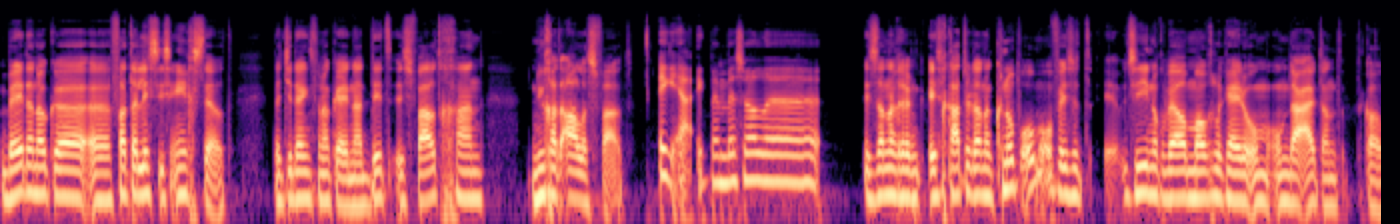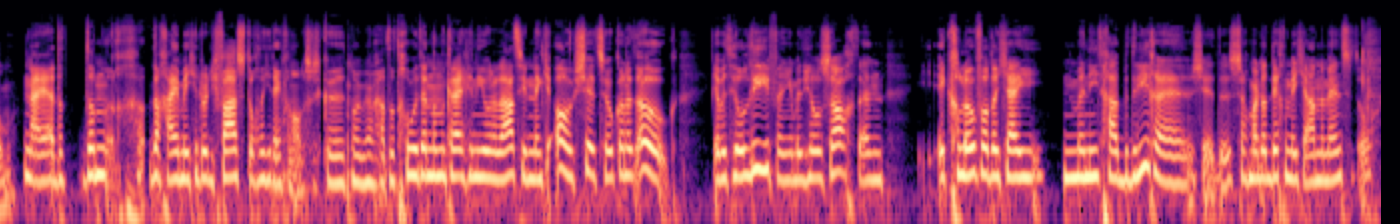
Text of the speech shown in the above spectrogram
Ben je dan ook eh, eh, fatalistisch ingesteld? Dat je denkt van oké, nou dit is fout gegaan, nu gaat alles fout. Ik, ja, ik ben best wel... eh, Is dan een, is, gaat er dan een knop om of is het, zie je nog wel mogelijkheden om, om daaruit aan te komen? nou ja, dat, dan, ga- dan ga je een beetje door die fase toch dat je denkt van alles is kut, nooit meer gaat het goed. En dan krijg je een nieuwe relatie en dan denk je, oh shit, zo kan het ook. Je bent heel lief en je bent heel zacht en ik geloof wel dat jij me niet gaat bedriegen en shit. Dus zeg maar, dat ligt een beetje aan de mensen toch?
